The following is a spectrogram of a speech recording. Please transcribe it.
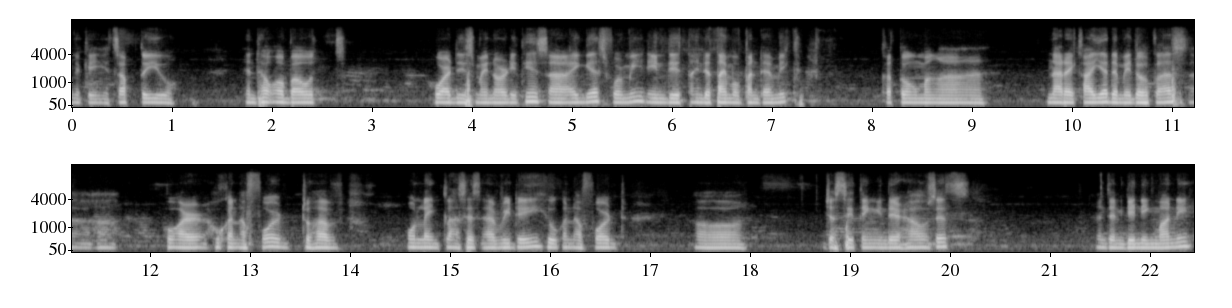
okay it's up to you and how about who are these minorities? Uh, i guess for me in the in the time of pandemic katong mga narekaya the middle class uh, who are who can afford to have online classes every day who can afford uh, just sitting in their houses and then gaining money.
